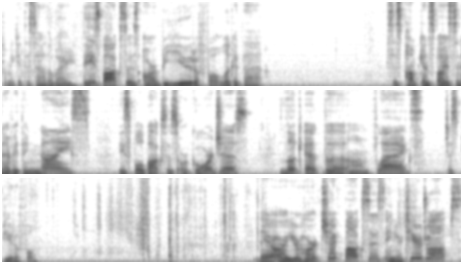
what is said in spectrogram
Let me get this out of the way. These boxes are beautiful. Look at that. This is pumpkin spice and everything nice. These full boxes are gorgeous. Look at the um, flags. Just beautiful. There are your heart check boxes and your teardrops.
